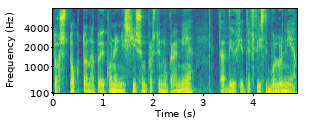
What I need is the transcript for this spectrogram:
το στόκ των ατοικών ενισχύσεων προς την Ουκρανία θα διοχετευτεί στην Πολωνία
